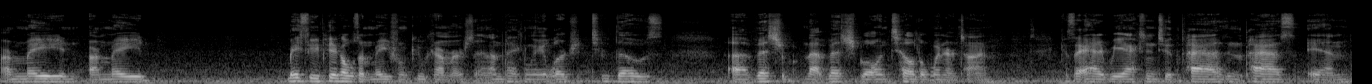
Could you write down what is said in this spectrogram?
are made are made basically pickles are made from cucumbers, and I'm technically allergic to those uh, vegetable that vegetable until the winter time because I had a reaction to the past in the past and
